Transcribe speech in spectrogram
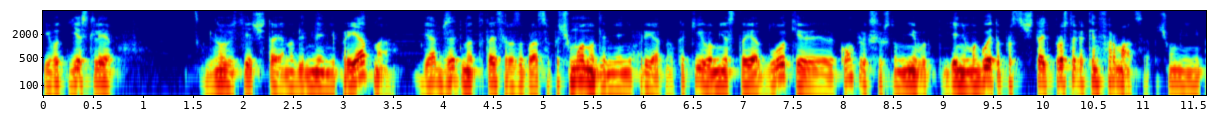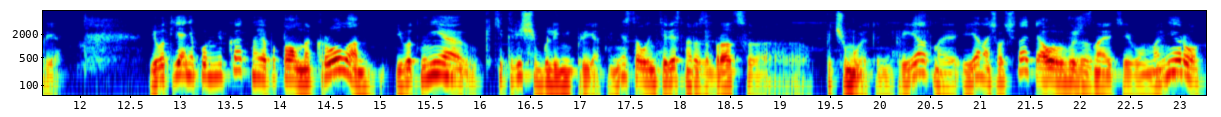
И вот если новость я читаю, она для меня неприятна, я обязательно пытаюсь разобраться, почему она для меня неприятна, какие во мне стоят блоки, комплексы, что мне вот, я не могу это просто читать просто как информация, почему мне неприятно. И вот я не помню как, но я попал на Кролла, и вот мне какие-то вещи были неприятны. Мне стало интересно разобраться, почему это неприятно. И я начал читать, а вы же знаете его манеру.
